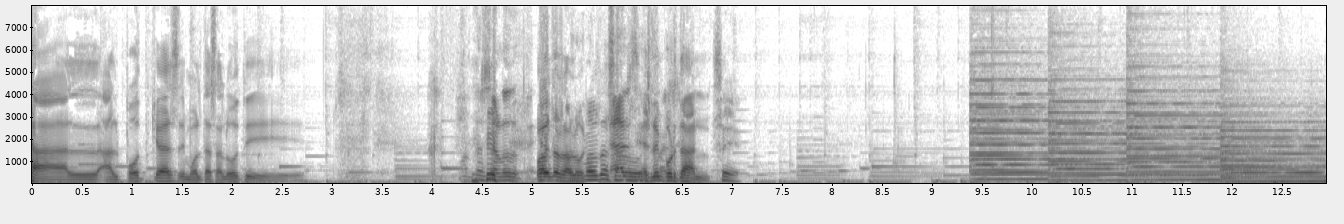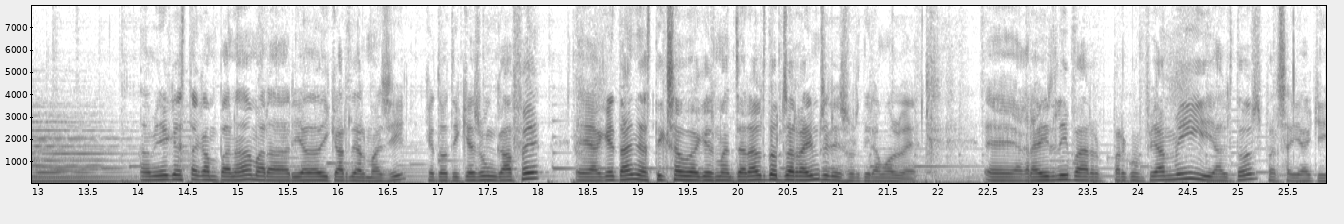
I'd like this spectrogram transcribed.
al, al podcast i molta salut i... Molta salut. Eh? Molta salut. Molta salut. És l'important. Sí. A mi aquesta campanada m'agradaria dedicar-li al Magí, que tot i que és un gafe, eh, aquest any estic segur que es menjarà els 12 raïms i li sortirà molt bé. Eh, Agrair-li per, per confiar en mi i als dos per seguir aquí.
